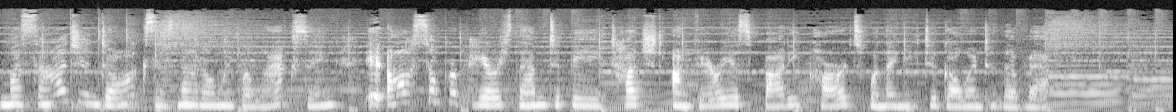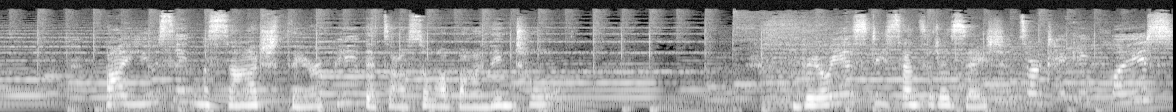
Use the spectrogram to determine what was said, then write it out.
Massaging dogs is not only relaxing, it also prepares them to be touched on various body parts when they need to go into the vet. By using massage therapy, that's also a bonding tool. Various desensitizations are taking place,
